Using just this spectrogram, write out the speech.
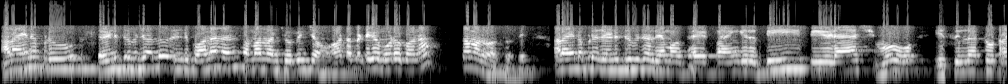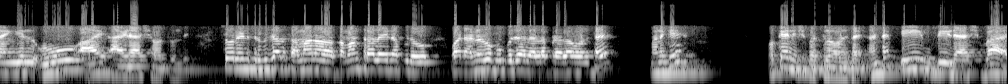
అలా అయినప్పుడు రెండు త్రిభుజాలు రెండు కోణాలను సమానం అని చూపించాం ఆటోమేటిక్గా మూడో కోణం సమానం అవుతుంది అలా అయినప్పుడు రెండు త్రిభుజాలు ఏమవుతాయి? Triangle B P dash O ఈ similar to triangle O I I dash అవుతుంది. సో రెండు త్రిభుజాలు సమాన సమాంతరాలు అయినప్పుడు వాటి అనురూప భుజాలు ఎల్లప్పుడు ఎలా ఉంటాయి? మనకి ఒకే నిష్పత్తిలో ఉంటాయి. అంటే P B dash by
